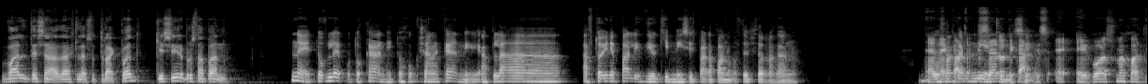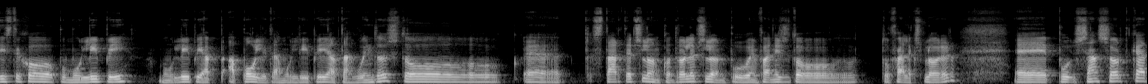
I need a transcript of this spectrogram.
Βάλει τέσσερα δάχτυλα στο trackpad και σύρε προς τα πάνω. Ναι, το βλέπω, το κάνει, το έχω ξανακάνει. Απλά αυτό είναι πάλι δύο κινήσεις παραπάνω από αυτές που θέλω να κάνω. Ναι, Εγώ ναι, θα κατα... κάνω μία ξέρω τι κίνηση. κάνεις. Ε, εγώ, ας πούμε, έχω αντίστοιχο που μου λείπει, μου λείπει, απ- απόλυτα μου λείπει από τα Windows, το ε, Start ε, Control ε, που εμφανίζει το, το File Explorer, ε, που σαν shortcut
